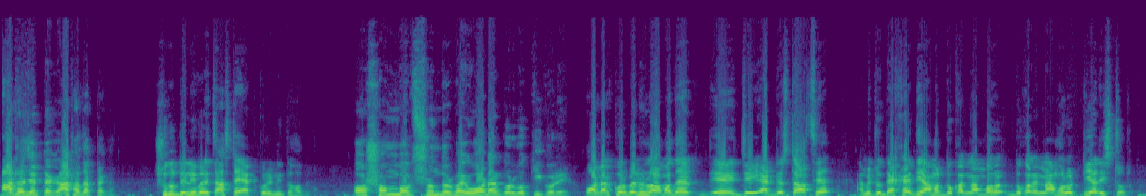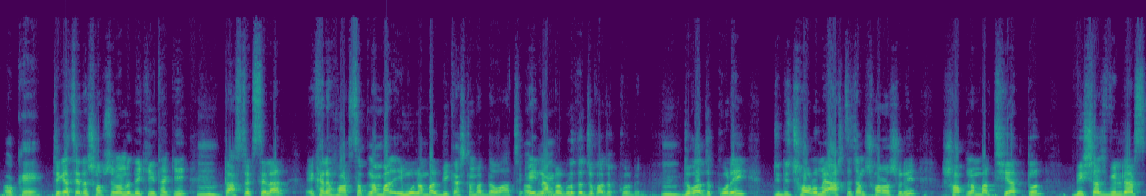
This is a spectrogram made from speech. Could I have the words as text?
আট হাজার টাকা। আট হাজার টাকা। শুধু ডেলিভারি চার্জটা অ্যাড করে নিতে হবে। অসম্ভব সুন্দর। ভাই অর্ডার করব কি করে? অর্ডার করবেন হলো আমাদের যে- যে অ্যাড্রেসটা আছে আমি একটু দেখাই দিই। আমার দোকান নাম্বার দোকানের নাম হলো টিয়ার স্টোর। ওকে। ঠিক আছে? এটা সবসময় আমরা দেখিয়ে থাকি। ট্রাস্টেড সেলার এখানে WhatsApp number imo number bKash number দেওয়া আছে। এই. নাম্বারগুলোতে যোগাযোগ করবেন। যোগাযোগ করেই যদি শোরুমে আসতে চান সরাসরি শপ নাম্বার ছিয়াত্তর Biswas builders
